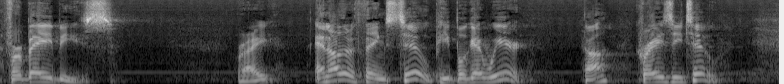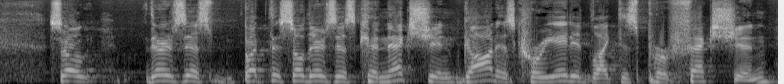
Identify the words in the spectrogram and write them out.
for babies, right? And other things too. People get weird, huh? Crazy too. So there's this, but so there's this connection. God has created like this perfection,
